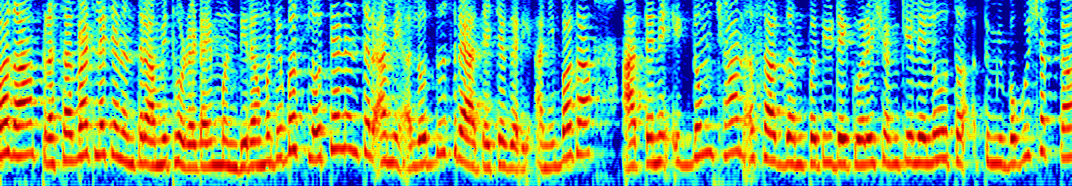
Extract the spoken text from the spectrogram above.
बघा प्रसाद वाटल्याच्या नंतर आम्ही थोडा टाईम मंदिरामध्ये बसलो. त्यानंतर आम्ही आलो दुसऱ्या आत्याच्या घरी. आणि बघा आत्याने एकदम छान असा गणपती डेकोरेशन केलेलं होतं. तुम्ही बघू शकता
